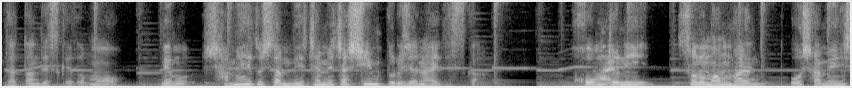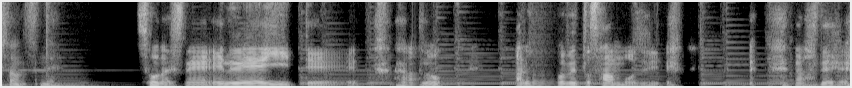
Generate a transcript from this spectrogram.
だったんですけども、でも社名としてはめちゃめちゃシンプルじゃないですか。本当にそのまんまを社名にしたんですね。そうですね。NAE って、あの、アルファベット3文字 なので、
